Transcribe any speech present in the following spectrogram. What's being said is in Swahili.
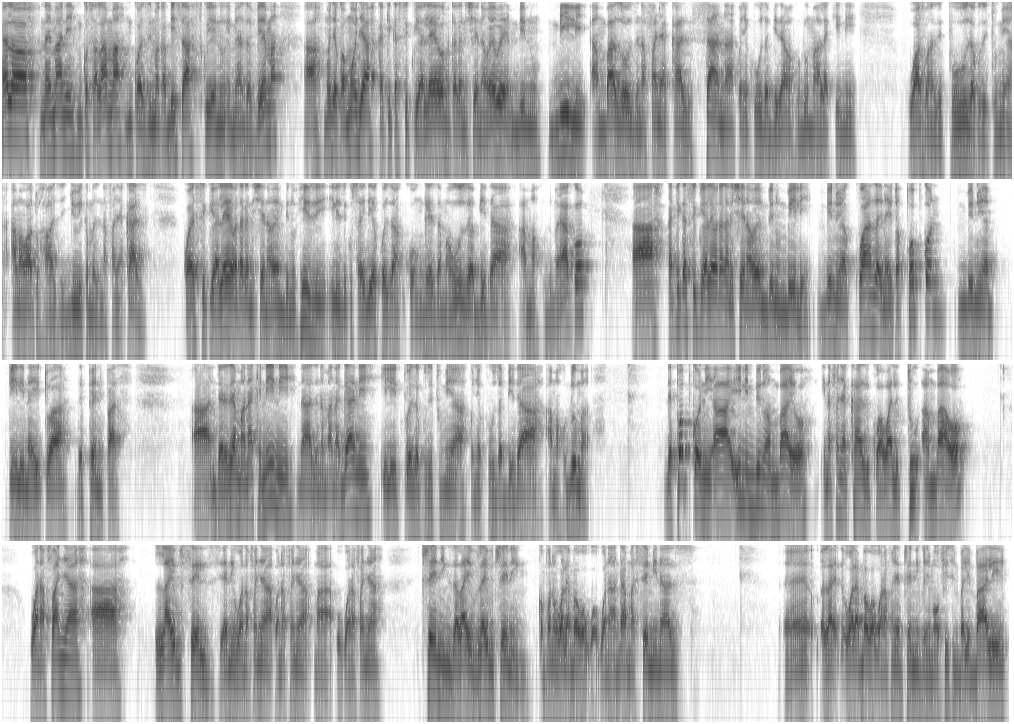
Hello, na imani mko salama, mko wazima kabisa, siku yenu imeanza vyema. Uh, moja kwa moja katika siku ya leo nataka nishare na wewe mbinu mbili ambazo zinafanya kazi sana kwenye kuuza bidhaa huduma, lakini watu wanazipuuza kuzitumia ama watu hawazijui kama zinafanya kazi. Kwa hiyo siku ya leo nataka nishare na wewe mbinu hizi ili zikusaidia kuweza kuongeza mauzo ya bidhaa ama huduma yako. Uh, katika siku ya leo nataka nishare na wewe mbinu mbili. Mbinu ya kwanza inaitwa popcorn, mbinu ya pili inaitwa the pen pass. Uh, nitaelezea maana yake nini na zina maana gani ili tuweze kuzitumia kwenye kuuza bidhaa ama huduma. The popcorn uh, hii ni mbinu ambayo inafanya kazi kwa wale tu ambao wanafanya uh, live sales, yani wanafanya wanafanya ma, wanafanya training za live live training kwa mfano wale ambao wa- wa- wanaandaa ma seminars eh, wale ambao wanafanya training kwenye maofisi mbalimbali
